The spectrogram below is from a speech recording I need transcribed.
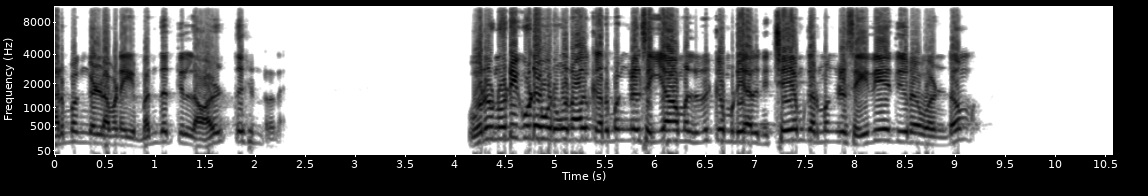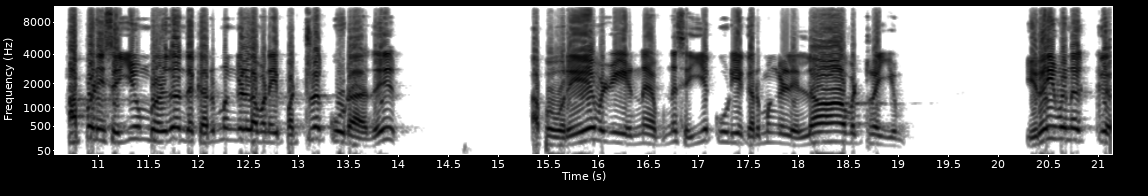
கர்மங்கள் அவனை பந்தத்தில் ஆழ்த்துகின்றன. ஒரு நொடி கூட ஒருவனால் கர்மங்கள் செய்யாமல் இருக்க முடியாது. நிச்சயம் கர்மங்கள் செய்தே தீர வேண்டும். அப்படி செய்யும் பொழுது அந்த கர்மங்கள் அவனை பற்றக்கூடாது. அப்போ ஒரே வழி என்ன அப்படின்னு செய்யக்கூடிய கர்மங்கள் எல்லாவற்றையும் இறைவனுக்கு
